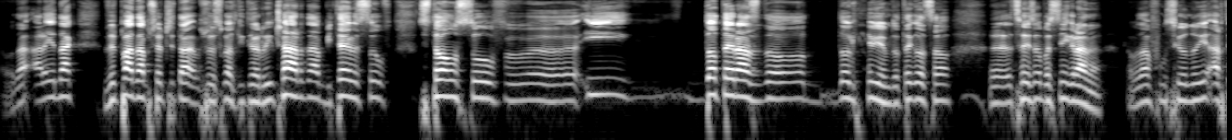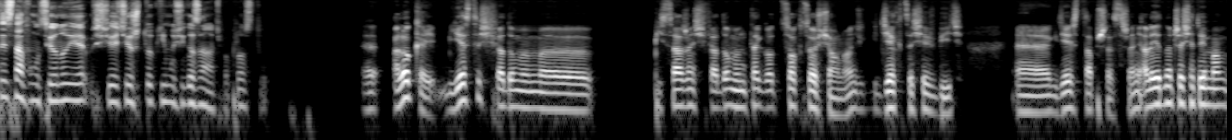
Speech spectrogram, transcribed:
Prawda? Ale jednak wypada przeczytać przykład Little Richarda, Beatlesów, Stonesów e, i do teraz, do, do nie wiem, do tego, co, co jest obecnie grane. Prawda? Funkcjonuje, artysta funkcjonuje w świecie sztuki, musi go znać po prostu. Ale okej, okay, jesteś świadomym pisarzem, świadomym tego, co chce osiągnąć, gdzie chce się wbić, e, gdzie jest ta przestrzeń, ale jednocześnie tutaj mam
